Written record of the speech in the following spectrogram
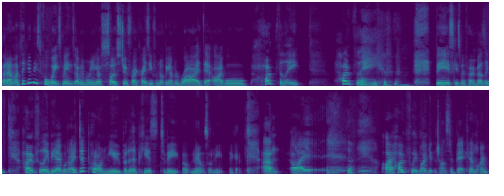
But um, I'm thinking these four weeks means I'm going to go so stir fry crazy from not being able to ride that I will hopefully, hopefully, be excuse my phone buzzing. Hopefully, be able to. I did put it on mute, but it appears to be. Oh, now it's on mute. Okay. Um, I I hopefully might get the chance to back him. I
